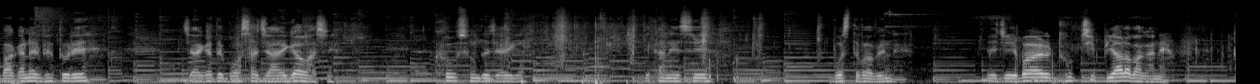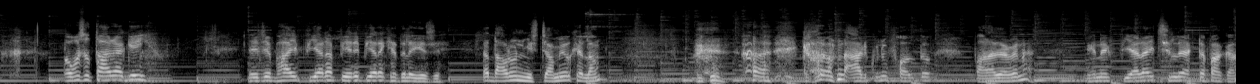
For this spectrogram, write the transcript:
বাগানের ভেতরে জায়গাতে বসার জায়গাও আছে। খুব সুন্দর জায়গা। এখানে এসে বসতে পাবেন। এই যে এবার ঢুকছি পেয়ারা বাগানে। অবশ্য তার আগেই এই যে ভাই পেয়ারা পেরে পেয়ারা খেতে লেগেছে। দারুণ মিষ্টি, আমিও খেলাম। কারণ আর কোনো ফল তো পারা যাবে না। এখানে পেয়ারাই ছিল একটা পাকা।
